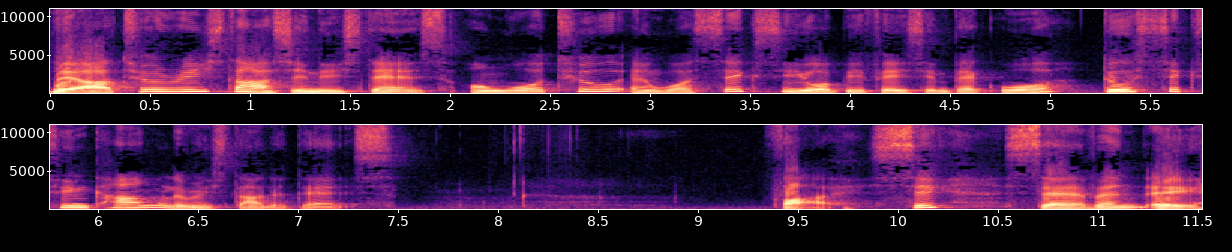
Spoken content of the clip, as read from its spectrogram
There are two restarts in this dance. On wall 2 and wall 6, you will be facing backward. Do 16 count, then restart the dance. 5, 6, 7, 8.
